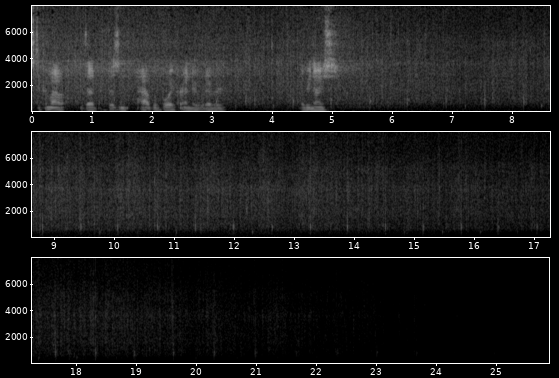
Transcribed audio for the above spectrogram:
wants to come out that doesn't have a boyfriend or whatever. That'd be nice.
